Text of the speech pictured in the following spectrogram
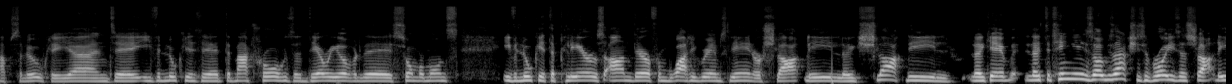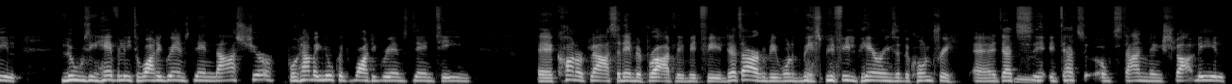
Absolutely. And uh, even look at uh, the match progress of Derry over the summer months. Even look at the players on there from Watty Graham's Glen or Slaughtneil, like Slaughtneil. Like, like the thing is, I was actually surprised at Slaughtneil losing heavily to Watty Graham's Glen last year. But having a look at Watty Graham's Glen team, uh, Conor Glass and Emmet Bradley midfield. That's arguably one of the best midfield pairings in the country. Uh, that's mm. that's outstanding. Slaughtneil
